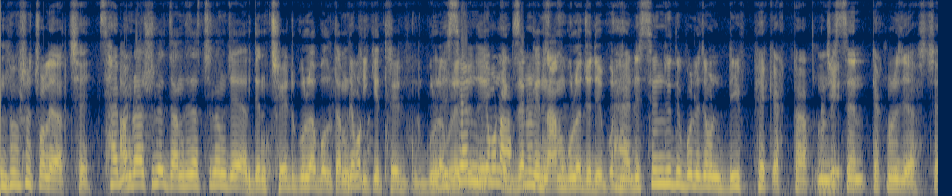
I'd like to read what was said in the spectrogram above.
ইনফরমেশন চলে যাচ্ছে। আমরা আসলে জানতে চাচ্ছিলাম যে হিডেন থ্রেডগুলো বলতে আমরা কি কি থ্রেডগুলো বলে যেমন এক্স্যাক্টলি নামগুলো যদি বলি। হ্যাঁ রিসেন্ট যদি বলি যেমন ডিপ ফেক একটা আপনার রিসেন্ট টেকনোলজি আসছে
